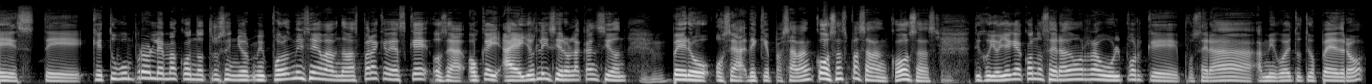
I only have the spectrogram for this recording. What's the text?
este, que tuvo un problema con otro señor, me fueron mis mamá, nada más para que veas que, o sea, ok, a ellos le hicieron la canción, pero, o sea, de que pasaban cosas, pasaban cosas. Dijo, yo llegué a conocer a don Raúl porque, pues, era amigo de tu tío Pedro,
